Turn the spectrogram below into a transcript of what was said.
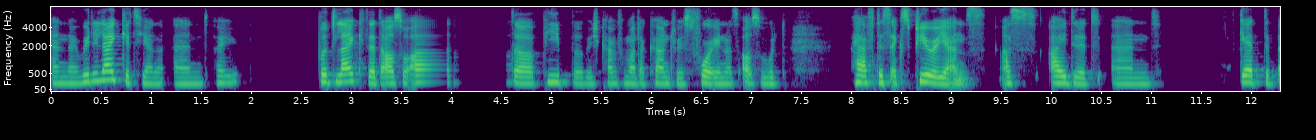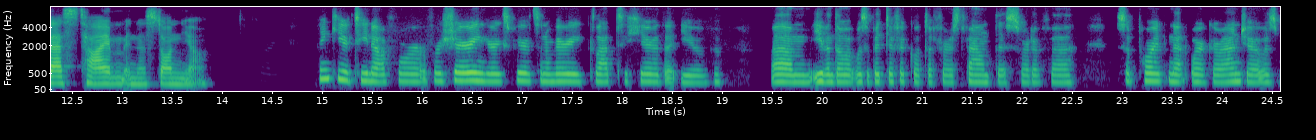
And I really like it here. And I would like that also other people which come from other countries, foreigners, also would have this experience as I did. And get the best time in Estonia. Thank you, Tina, for for sharing your experience, and I'm very glad to hear that you've, um, even though it was a bit difficult to first found this sort of uh, support network around you. I was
